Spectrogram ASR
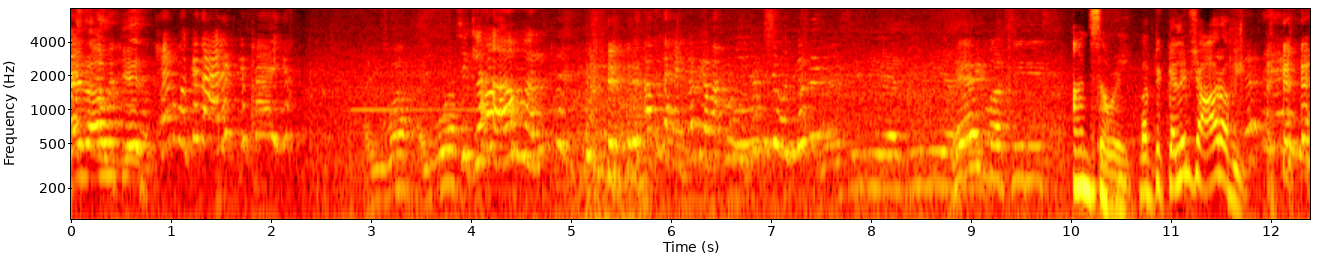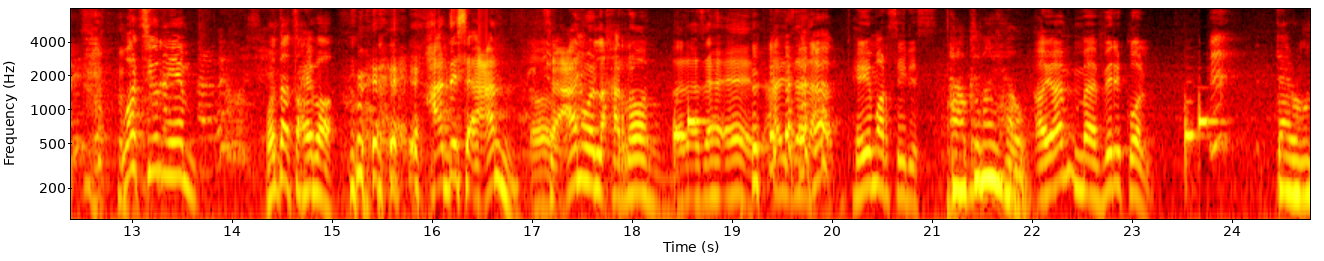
حلو قوي كده. حلوة كده عليك كفاية. أيوه أيوه. شكلها قمر. أفتح الباب يا محمود. وتمشي والنبي Hey Mercedes I'm sorry. ما بتتكلمش عربي. what's your name وأنت هتصاحبها. حد سقعان؟ سقعان ولا حران؟ أنا زهقان. عايز ألعب. Hey Mercedes How can I help? I am very cold. There are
